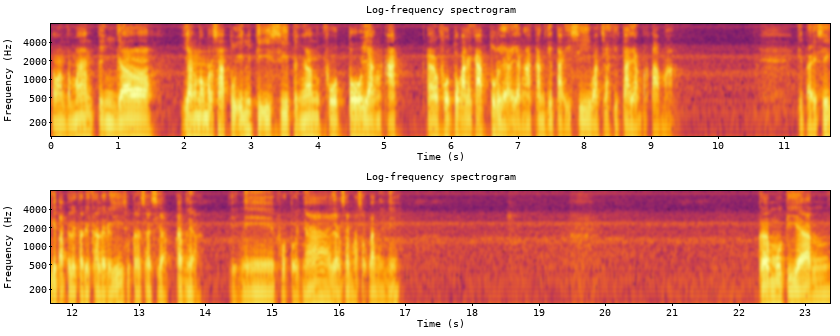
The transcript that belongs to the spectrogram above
teman-teman tinggal yang nomor satu ini diisi dengan foto yang eh, foto karikatur ya yang akan kita isi wajah kita yang pertama. Kita isi, kita pilih dari galeri sudah saya siapkan ya. Ini fotonya yang saya masukkan ini. Kemudian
